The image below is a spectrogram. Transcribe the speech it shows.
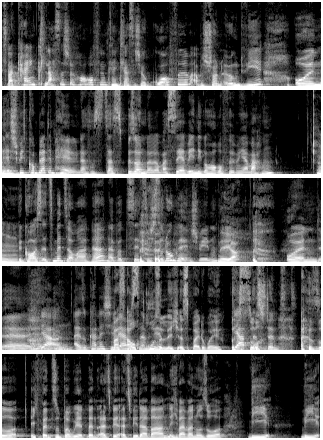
Es war kein klassischer Horrorfilm, kein klassischer Gore-Film, aber schon irgendwie. Und es spielt komplett im Hellen. Das ist das Besondere, was sehr wenige Horrorfilme ja machen. Because it's Midsommer, ne? Da wird es jetzt nicht so dunkel in Schweden. Ja. Und äh, ja, also kann ich Was auch gruselig ist, by the way. Ja, das stimmt. Also, ich find's super weird, wenn, als wir, als wir da waren, ich war einfach nur so, wie, wie,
